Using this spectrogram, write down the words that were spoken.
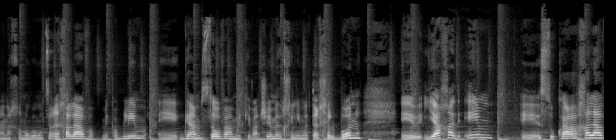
אנחנו במוצרי חלב מקבלים אה, גם שובע, מכיוון שהם מכילים יותר חלבון, אה, יחד עם אה, סוכר החלב,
